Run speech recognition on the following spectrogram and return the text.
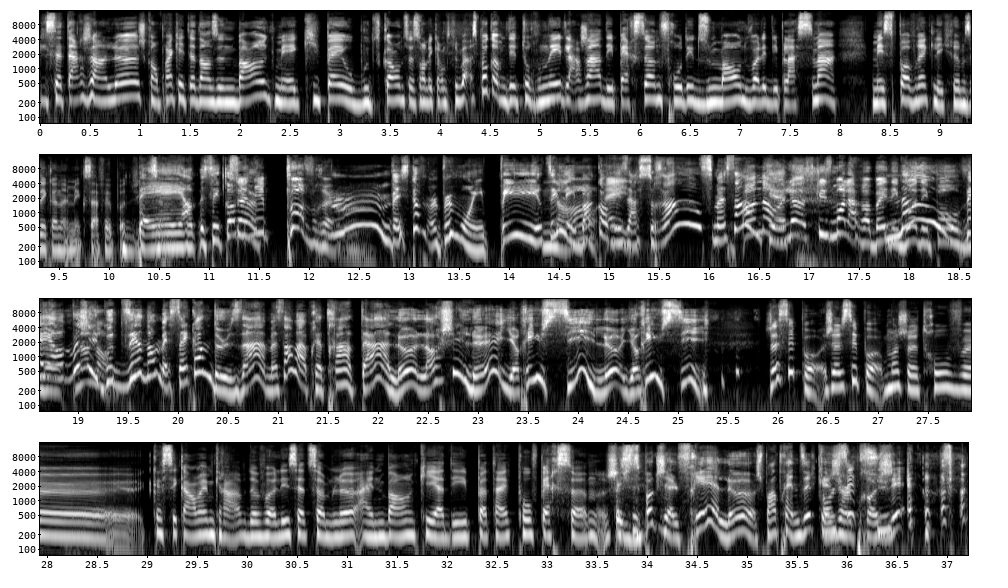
cet argent-là, je comprends qu'il était dans une banque, mais qui paye au bout du compte, ce sont les contribuables. C'est pas comme détourner de l'argent à des personnes, frauder du monde, voler des placements. Mais c'est pas vrai que les crimes économiques, ça fait pas de victimes. ben, en- c'est comme, Ce un, vrai. Hmm, ben, c'est comme un peu moins pire. Tu sais, Non, les banques ont hey. des assurances, me semble Oh non, que... là, excuse-moi, la Robin des bois des pauvres. ben, là. moi, Non, j'ai le non. goût de dire, non, mais 52 ans, me semble, après 30 ans, là, lâchez-le, il a réussi, là, il a réussi. Je sais pas, je le sais pas. Moi, je trouve euh, que c'est quand même grave de voler cette somme-là à une banque et à des peut-être pauvres personnes. Je Je sais dis pas que je le ferais, là. Je suis pas en train de dire que j'ai un projet.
